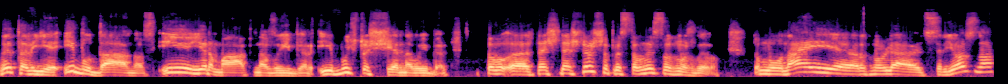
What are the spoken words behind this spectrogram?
в них там є і Буданов, і Єрмак на вибір, і будь-хто ще на вибір. То е, найширше представництво з можливим. Тому най розмовляють серйозно,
